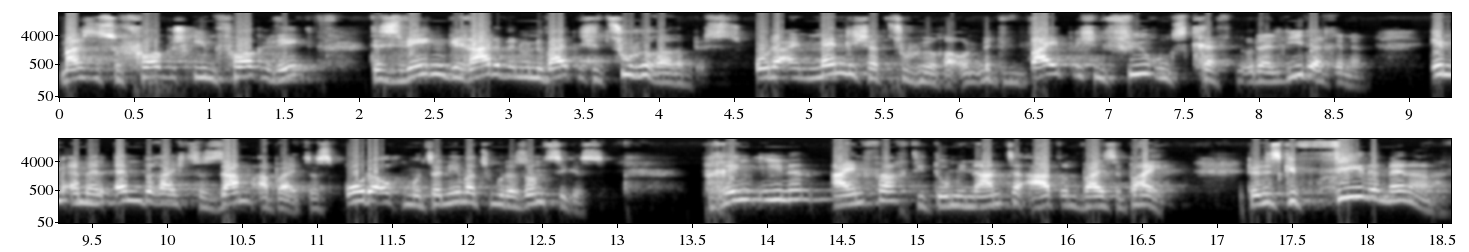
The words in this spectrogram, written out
meistens so vorgeschrieben, vorgelegt. Deswegen, gerade wenn du eine weibliche Zuhörerin bist oder ein männlicher Zuhörer und mit weiblichen Führungskräften oder Leaderinnen im MLM-Bereich zusammenarbeitest oder auch im Unternehmertum oder sonstiges, bring ihnen einfach die dominante Art und Weise bei. Denn es gibt viele Männer,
